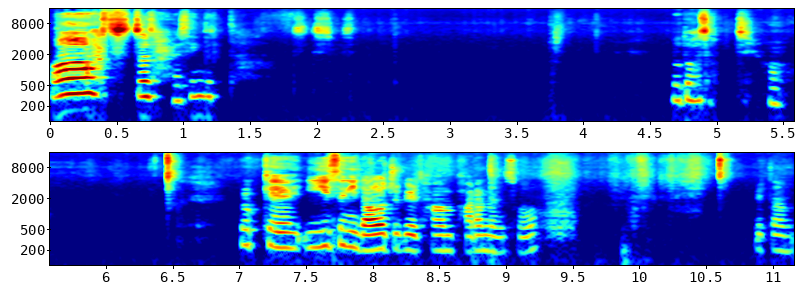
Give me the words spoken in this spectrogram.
아 진짜 잘생겼다. 진짜 잘생겼다. 너도 하자 없지? 어. 그렇게 이희승이 나와주길 다음 바라면서 일단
